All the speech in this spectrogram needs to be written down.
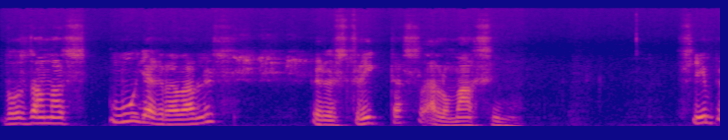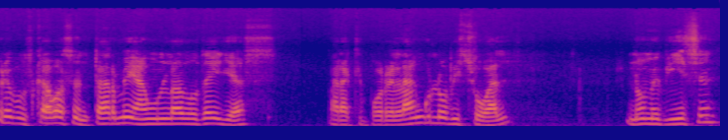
dos damas muy agradables, pero estrictas a lo máximo. Siempre buscaba sentarme a un lado de ellas para que por el ángulo visual no me viesen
